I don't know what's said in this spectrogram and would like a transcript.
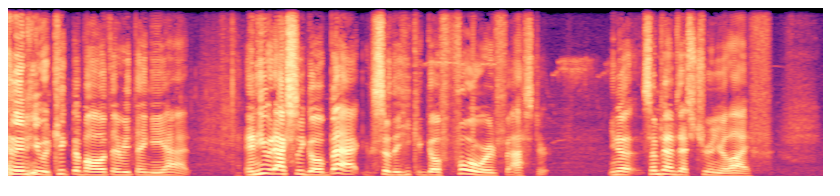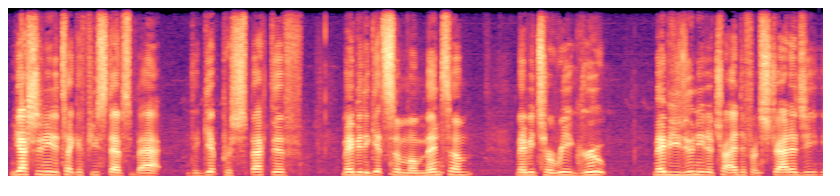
and then he would kick the ball with everything he had. And he would actually go back so that he could go forward faster. You know, sometimes that's true in your life. You actually need to take a few steps back to get perspective, maybe to get some momentum, maybe to regroup, Maybe you do need to try a different strategy.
